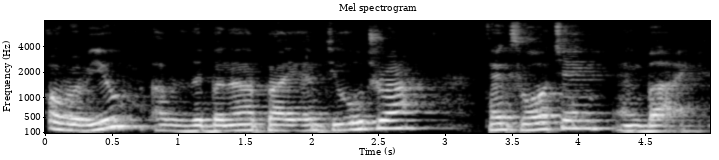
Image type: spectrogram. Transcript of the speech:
overview of the Banana Pi M2 Ultra. Thanks for watching and bye.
